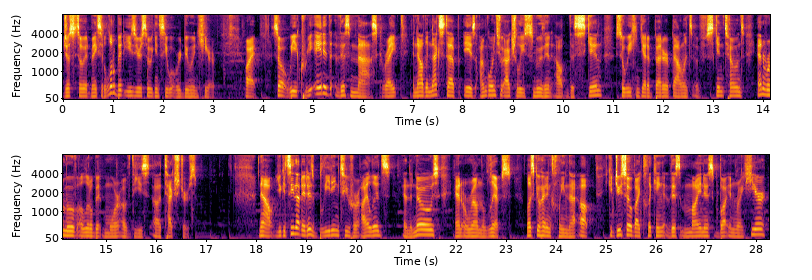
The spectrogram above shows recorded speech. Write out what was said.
just so it makes it a little bit easier so we can see what we're doing here. All right, so we created this mask, right? And now the next step is I'm going to actually smoothen out the skin so we can get a better balance of skin tones and remove a little bit more of these uh, textures. Now you can see that it is bleeding to her eyelids and the nose and around the lips. Let's go ahead and clean that up. You could do so by clicking this minus button right here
